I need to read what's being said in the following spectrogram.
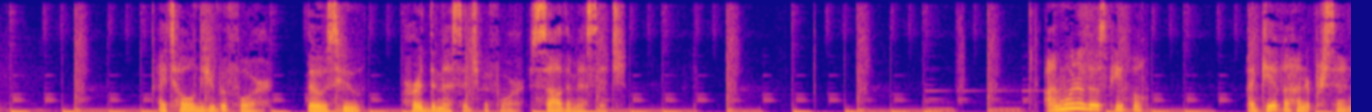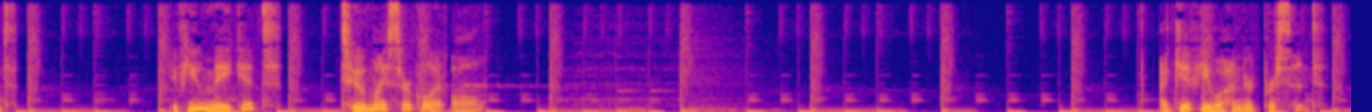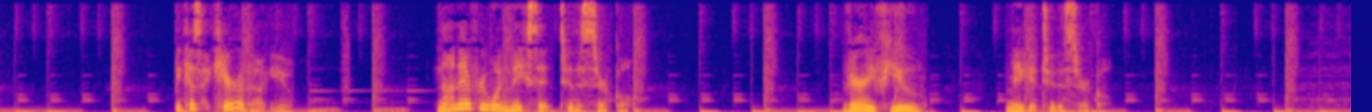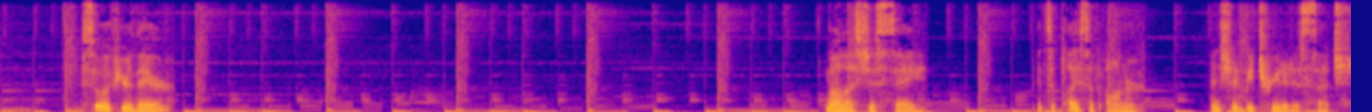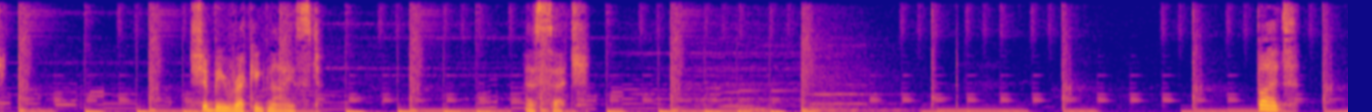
I told you before, those who heard the message before saw the message. I'm one of those people. I give 100%. If you make it to my circle at all, I give you 100% because I care about you. Not everyone makes it to the circle. Very few make it to the circle. So if you're there, well, let's just say it's a place of honor and should be treated as such, should be recognized as such. But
